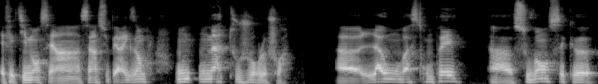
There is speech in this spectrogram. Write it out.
Effectivement, c'est un, un, super exemple. On, a toujours le choix. Euh, là où on va se tromper, euh, souvent, c'est que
